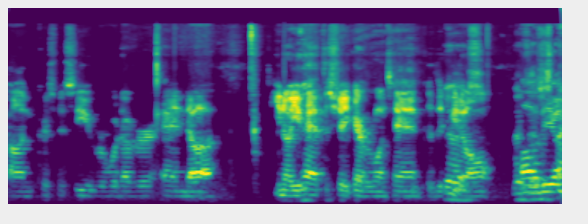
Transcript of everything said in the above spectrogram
on Christmas Eve or whatever, and uh, you know you have to shake everyone's hand because if you don't, all the disrespectful.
